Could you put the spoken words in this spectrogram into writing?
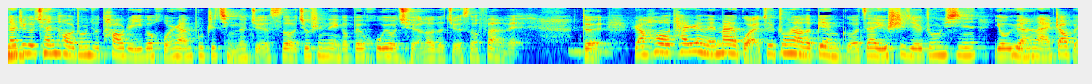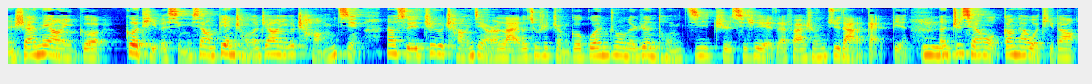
那这个圈套中就套着一个浑然不知情的角色，就是那个被忽悠瘸了的角色范伟。对，然后他认为卖拐最重要的变革在于视觉中心由原来赵本山那样一个个体的形象变成了这样一个场景。那随这个场景而来的就是整个观众的认同机制，其实也在发生巨大的改变。那之前我刚才我提到。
